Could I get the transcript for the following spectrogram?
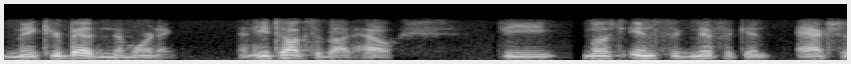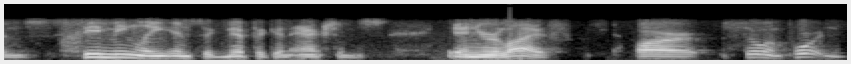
make your bed in the morning. And he talks about how the most insignificant actions, seemingly insignificant actions in your life, are so important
